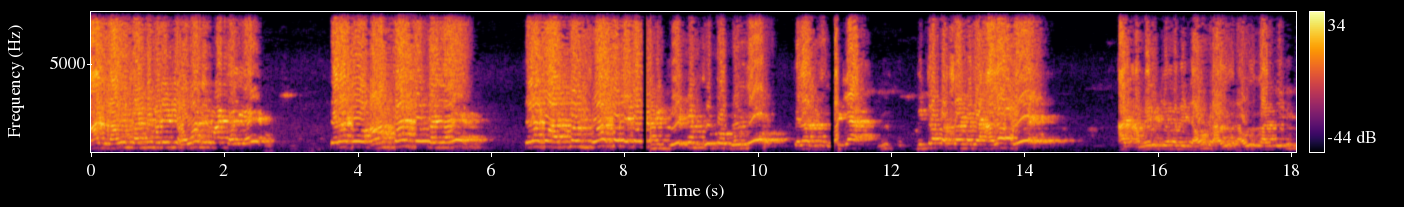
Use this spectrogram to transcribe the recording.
आज राहुल गांधीमध्ये जी हवा निर्माण झाली आहे त्याला जो अहंकार जो चाललाय त्याला जो आत्मविश्वास जो त्याच्या आणि जे पण खोटो बोललो त्याला विश्वास मित्र पक्षांमध्ये आल्यामुळे आज अमेरिकेमध्ये जाऊन राहुल राहुल गांधींनी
